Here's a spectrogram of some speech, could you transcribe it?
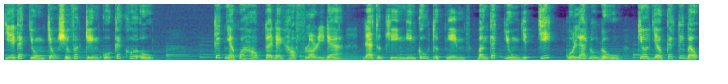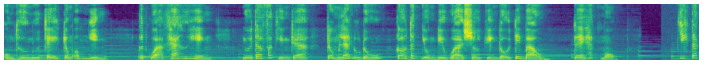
Về tác dụng chống sự phát triển của các khối u, các nhà khoa học tại Đại học Florida đã thực hiện nghiên cứu thực nghiệm bằng cách dùng dịch chiết của lá đu đủ cho vào các tế bào ung thư nuôi cấy trong ống nghiệm. Kết quả khá hứa hẹn. Người ta phát hiện ra trong lá đu đủ có tác dụng điều hòa sự chuyển đổi tế bào TH1, viết tắt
